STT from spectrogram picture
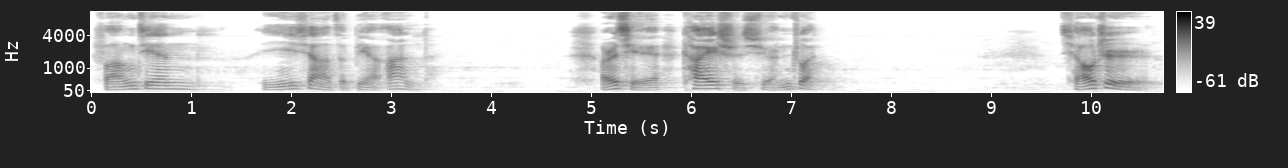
房间一下子变暗了，而且开始旋转。乔治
